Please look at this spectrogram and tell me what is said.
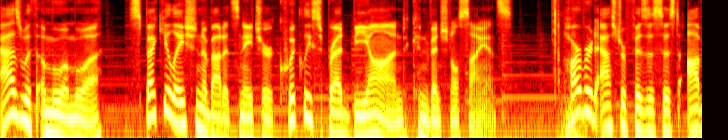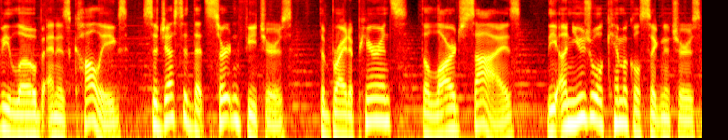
As with Oumuamua, speculation about its nature quickly spread beyond conventional science. Harvard astrophysicist Avi Loeb and his colleagues suggested that certain features, the bright appearance, the large size, the unusual chemical signatures,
